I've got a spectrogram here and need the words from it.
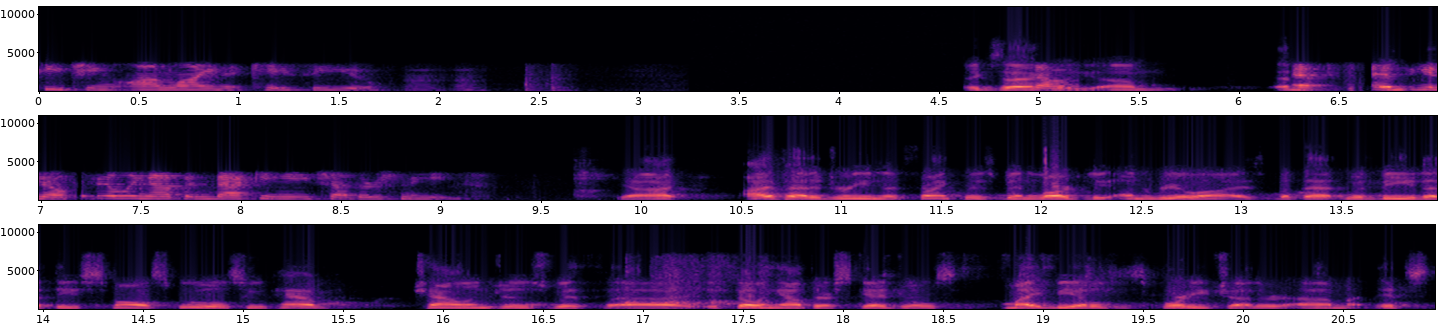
teaching online at KCU. Exactly. Um, and, And, and you know, filling up and backing each other's needs. Yeah, I, I've had a dream that frankly has been largely unrealized, but that would be that these small schools who have challenges with uh, filling out their schedules might be able to support each other. Um, it's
